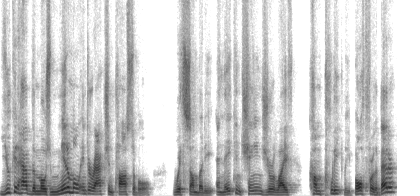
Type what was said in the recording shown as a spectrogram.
you could have the most minimal interaction possible with somebody and they can change your life completely, both for the better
